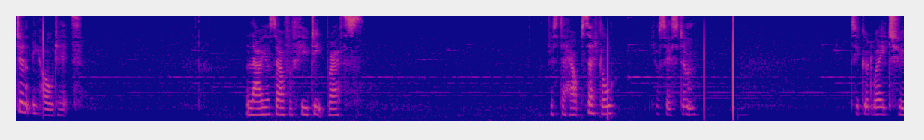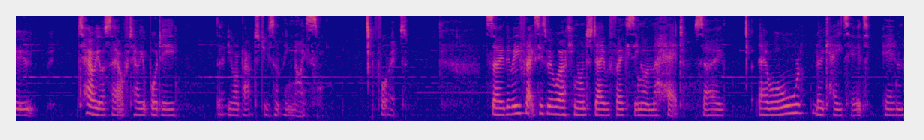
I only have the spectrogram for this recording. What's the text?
gently hold it. Allow yourself a few deep breaths just to help settle system. It's a good way to tell yourself, tell your body that you're about to do something nice for it. So the reflexes we're working on today, we're focusing on the head. So they're all located in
